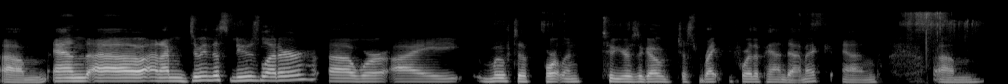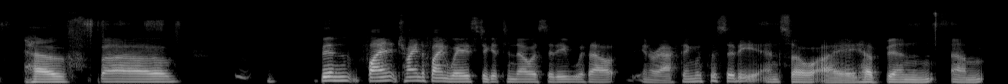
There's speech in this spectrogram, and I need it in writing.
Um, and uh, and I'm doing this newsletter uh, where I moved to Portland two years ago, just right before the pandemic, and um, have uh, been find, trying to find ways to get to know a city without interacting with the city. And so I have been um,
